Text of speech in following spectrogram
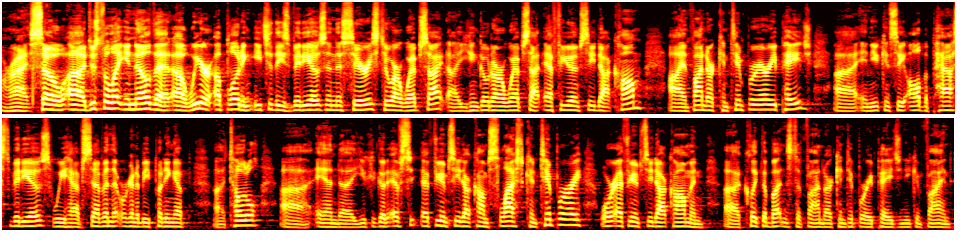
All right, so uh, just to let you know that uh, we are uploading each of these videos in this series to our website. Uh, you can go to our website, fumc.com, uh, and find our contemporary page, uh, and you can see all the past videos. We have seven that we're going to be putting up uh, and uh, you could go to fumc.com slash contemporary or fumc.com and uh, click the buttons to find our contemporary page, and you can find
